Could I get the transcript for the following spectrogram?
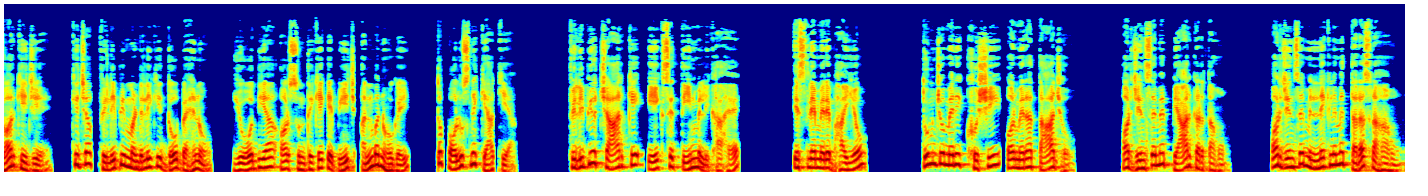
गौर कीजिए कि जब फिलिपी मंडली की दो बहनों, योदिया और सुंथिके के बीच अनबन हो गई तो पॉलुस ने क्या किया? फिलिपियो चार के एक से तीन में लिखा है, इसलिए मेरे भाइयों, तुम जो मेरी खुशी और मेरा ताज हो, और जिनसे मैं प्यार करता हूँ, और जिनसे मिलने के लिए मैं तरस रहा हूँ,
